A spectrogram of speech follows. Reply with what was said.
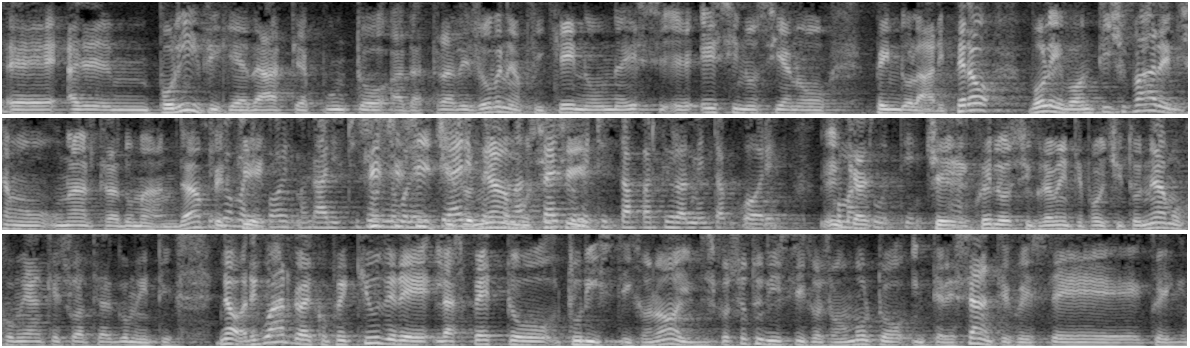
eh, ehm, politiche adatte appunto ad attrarre i giovani affinché non essi, eh, essi non siano pendolari. Però volevo anticipare diciamo un'altra domanda Sui perché poi magari ci Sì, torno sì, sì, volentieri perché è un torniamo, sì, aspetto sì. che ci sta particolarmente a cuore, Eh, come ca- a tutti. c'è- Eh. Quello sicuramente poi ci torniamo come anche su altri argomenti. No, riguardo ecco per chiudere l'aspetto turistico, no? il discorso turistico sono molto interessanti queste, que-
